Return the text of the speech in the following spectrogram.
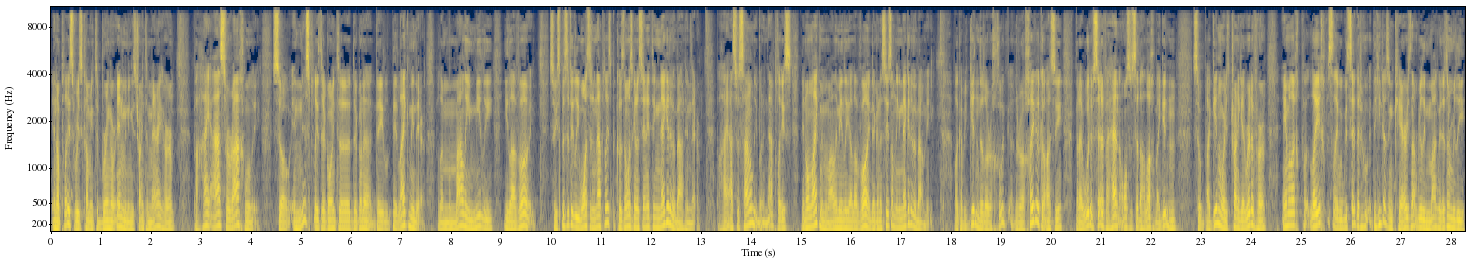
in a place where he's coming to bring her in, meaning he's trying to marry her. So in this place, they're going to, they're going to, they, they like me there. So he specifically wants it in that place because no one's going to say anything negative about him there. But in that place, they don't like me. They're going to say something negative about me. But I would have said if I hadn't also said the halach by Gittin, so by Gittin where he's trying to get rid of her, we would say that he doesn't care. He's not really magmi. He doesn't really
